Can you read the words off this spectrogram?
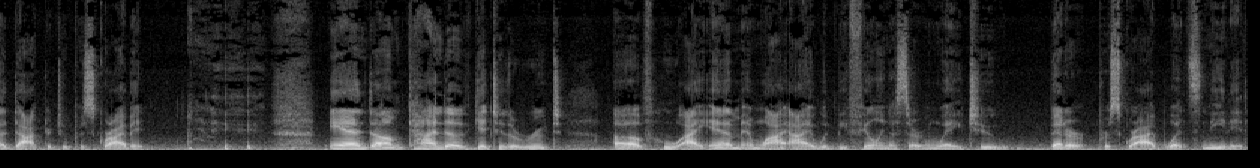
a doctor to prescribe it and um, kind of get to the root of who I am and why I would be feeling a certain way to better prescribe what's needed.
